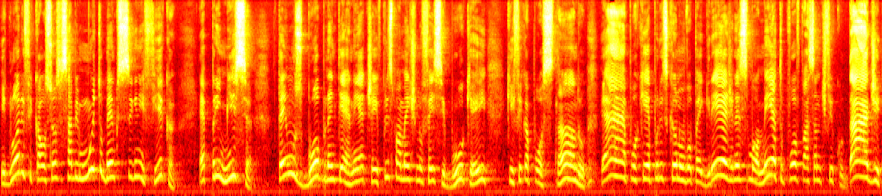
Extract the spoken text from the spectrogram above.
E glorificar o Senhor, você sabe muito bem o que isso significa. É primícia. Tem uns bobos na internet aí, principalmente no Facebook aí, que fica postando, é, porque é por isso que eu não vou para a igreja, nesse momento, o povo passando dificuldade,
